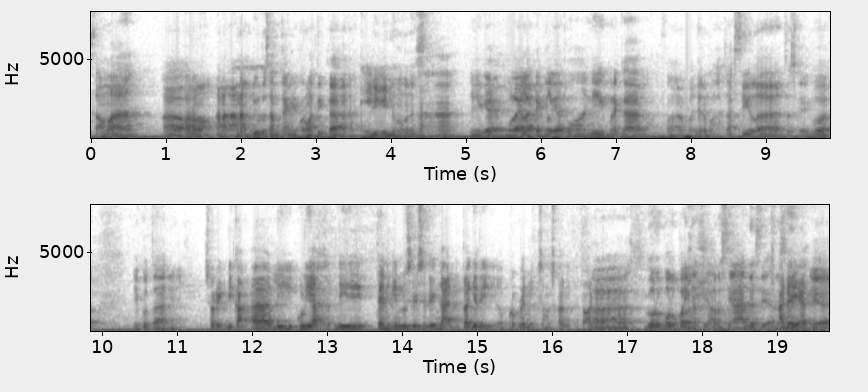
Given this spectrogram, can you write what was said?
sama eh, orang anak-anak jurusan teknik informatika Oke. di Binus. Aha. Jadi kayak mulailah kayak ngelihat wah ini mereka uh, belajar bahasa asing lah terus kayak gue ikutan Sorry, di, eh, di kuliah di teknik industri sendiri nggak dipelajari eh, programming sama sekali atau ada? gue lupa lupa ingat sih harusnya ada sih harusnya Ada ya? iya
